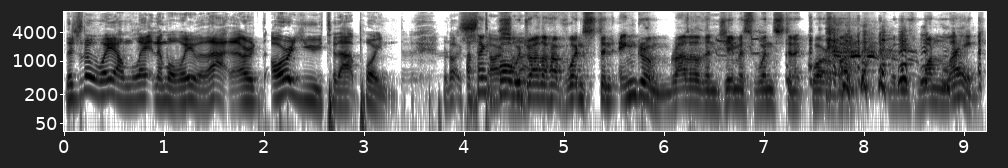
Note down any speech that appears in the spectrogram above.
There's no way I'm letting him away with that, or, or you to that point. We're not I think Paul would rather have Winston Ingram rather than Jameis Winston at quarterback with his one leg.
